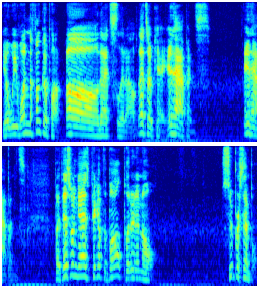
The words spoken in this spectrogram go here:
You know, we won the Funko Pop. Oh, that slid out. That's okay. It happens. It happens. But this one, guys, pick up the ball, put it in the hole. Super simple.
